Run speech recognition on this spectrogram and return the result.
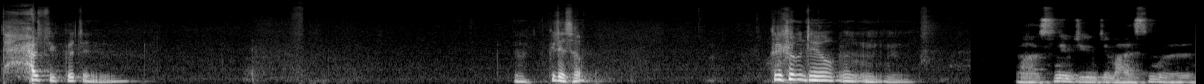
다할 수 있거든. 음, 그래서, 그렇게 하면 돼요. 음, 음, 음. 아, 스님 지금 이제 말씀을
